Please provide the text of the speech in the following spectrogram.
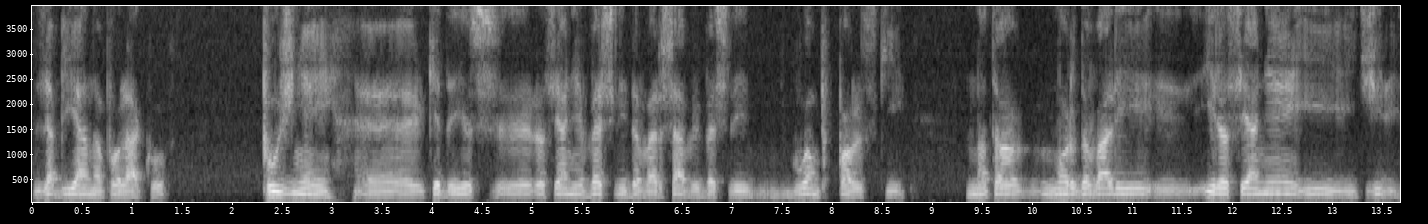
zabijano Polaków. Później, e, kiedy już Rosjanie weszli do Warszawy, weszli w głąb Polski, no to mordowali i- Rosjanie, i ci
